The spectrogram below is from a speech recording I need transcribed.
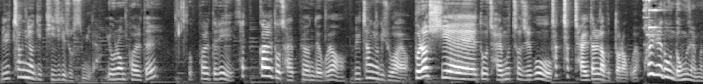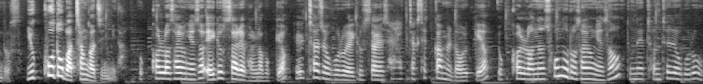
밀착력이 뒤지게 좋습니다. 이런 펄들 이 펄들이 색깔도 잘 표현되고요. 밀착력이 좋아요. 브러쉬에도 잘 묻혀지고 착착 잘 달라붙더라고요. 펄 섀도우는 너무 잘 만들었어. 6호도 마찬가지입니다. 이 컬러 사용해서 애교살에 발라볼게요. 1차적으로 애교살 살짝 색감을 넣을게요. 이 컬러는 손으로 사용해서 눈에 전체적으로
